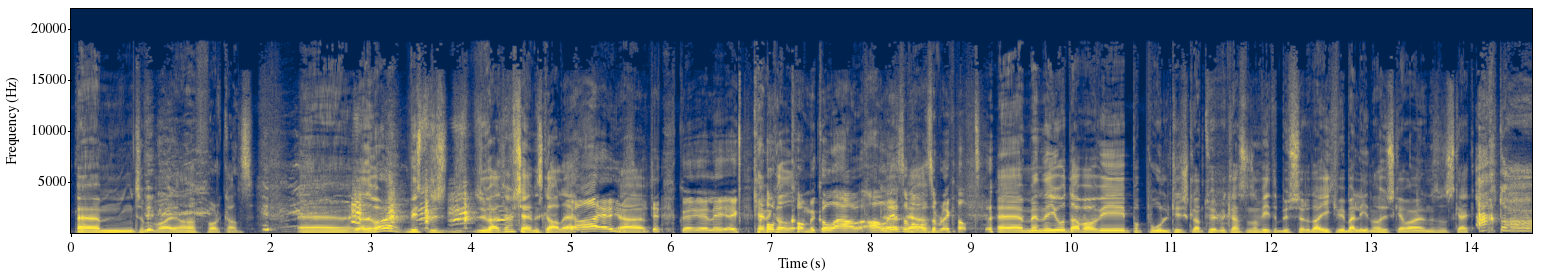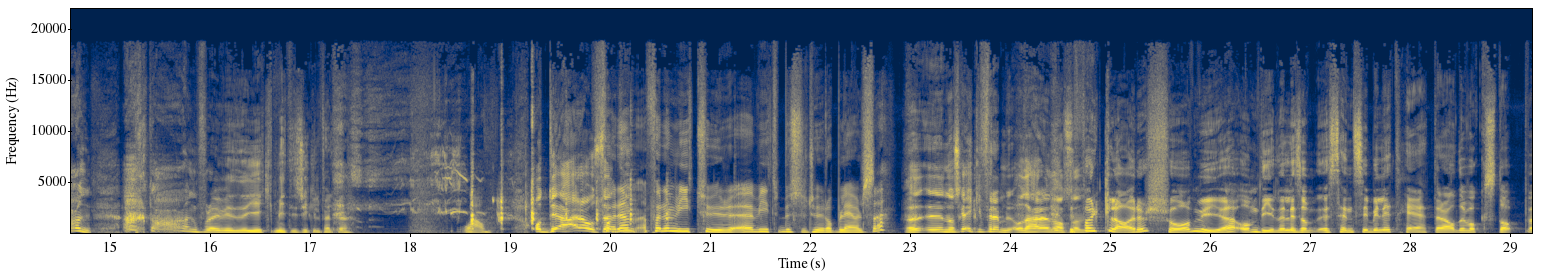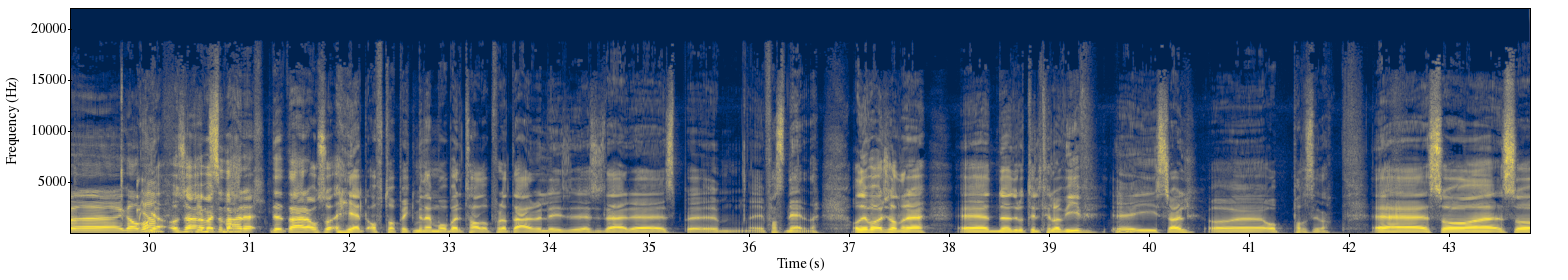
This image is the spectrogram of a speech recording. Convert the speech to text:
Um, som var en av folka hans. Uh, ja, det var det. Hvis du, du vet hvem kjemisk Ali er? Ja, jeg husker ikke Eller eh, Chemical- Com Comical Ali, som Ja, han også ble kalt. Uh, men jo, da var vi på Polen-Tyskland-tur med klassen som hvite busser. Og da gikk vi i Berlin, og husker jeg var en som skrek 'Achtung! Achtung!' Fordi vi gikk midt i sykkelfeltet. Wow. Og det er også For en, for en hvit, tur, eh, hvit busseturopplevelse. Eh, Nå skal jeg ikke fremme Og det her er noe Du forklarer så mye om dine liksom, sensibiliteter da du vokste opp, uh, Galvan. ja, og så, jeg vet, at her er. Dette her er også helt off topic, men jeg må bare ta det opp. For at det er veldig, jeg synes det er eh, sp eh, fascinerende. Og det var sånn eh, Når jeg dro til Tel Aviv eh, i Israel og, og Palestina, eh, så, så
